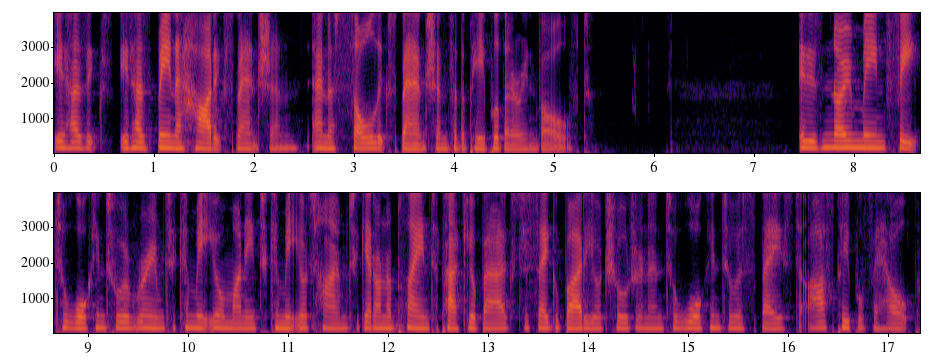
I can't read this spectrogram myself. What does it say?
it has ex- it has been a heart expansion and a soul expansion for the people that are involved. It is no mean feat to walk into a room, to commit your money, to commit your time, to get on a plane, to pack your bags, to say goodbye to your children, and to walk into a space, to ask people for help.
